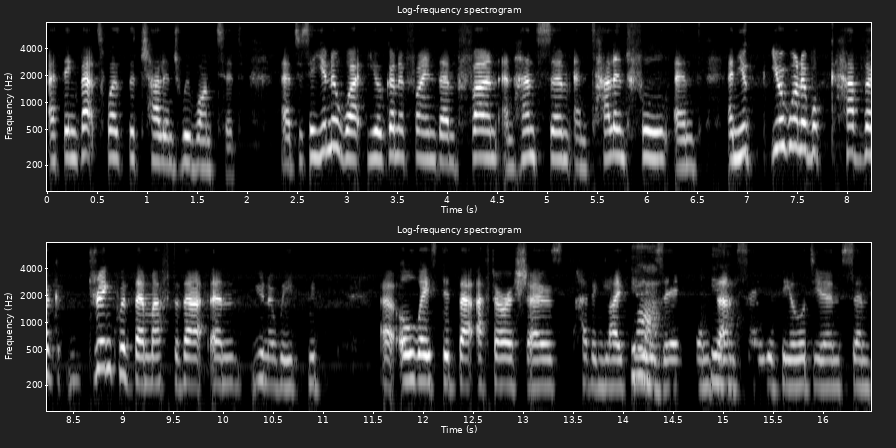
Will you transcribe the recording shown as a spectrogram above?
I think that's what the challenge we wanted uh, to say. You know what? You're going to find them fun and handsome and talentful, and and you you want to have a drink with them after that. And you know we we uh, always did that after our shows, having live yeah. music and yeah. dancing with the audience and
